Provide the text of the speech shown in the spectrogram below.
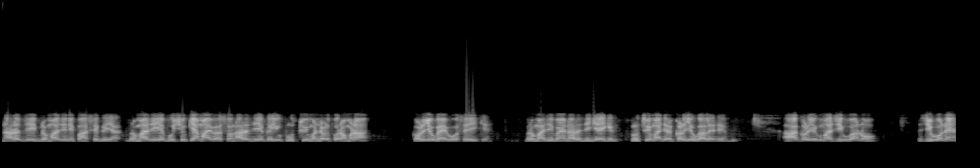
નારદજી બ્રહ્માજીની પાસે ગયા. બ્રહ્માજીએ પૂછ્યું, કેમ આવ્યા છો? નારદજીએ કહ્યું, પૃથ્વી મંડળ પર હમણાં કળયુગ આવ્યો છે. એ કે. બ્રહ્માજી પાસે નારદજી ગયા કે, પૃથ્વીમાં જ્યારે કળયુગ હાલે છે. આ કળયુગમાં જીવવાનો, જીવોને,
